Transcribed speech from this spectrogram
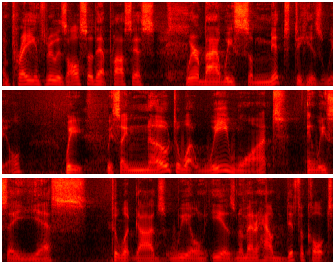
And praying through is also that process whereby we submit to His will. We, we say no to what we want, and we say yes to what God's will is, no matter how difficult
